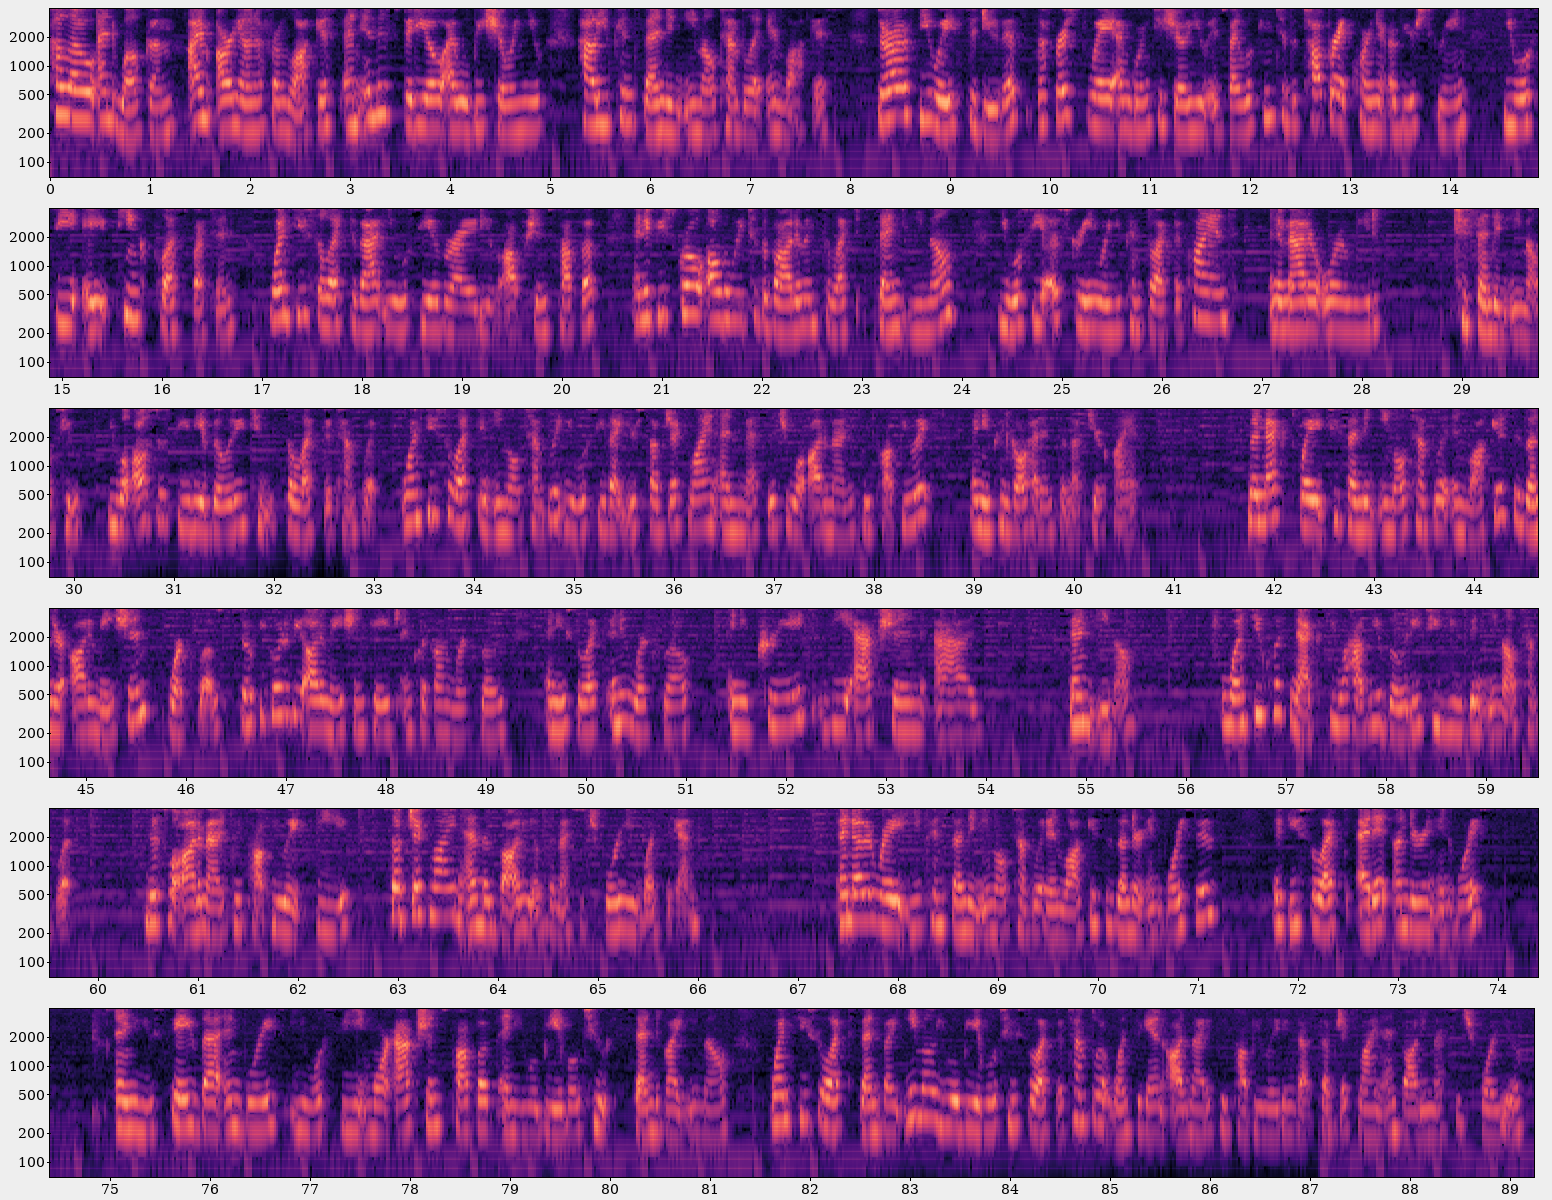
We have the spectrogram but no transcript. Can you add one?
Hello and welcome. I'm Ariana from Lawcus and in this video I will be showing you how you can send an email template in Lawcus. There are a few ways to do this. The first way I'm going to show you is by looking to the top right corner of your screen, you will see a pink plus button. Once you select that, you will see a variety of options pop up. And if you scroll all the way to the bottom and select send email, you will see a screen where you can select a client and a matter or a lead to send an email to. You will also see the ability to select a template. Once you select an email template, you will see that your subject line and message will automatically populate and you can go ahead and send that to your client. The next way to send an email template in Lawcus is under Automation, Workflows. So if you go to the Automation page and click on Workflows and you select a new workflow and you create the action as Send Email, once you click next, you will have the ability to use an email template. This will automatically populate the subject line and the body of the message for you once again. Another way you can send an email template in Lawcus is under invoices. If you select edit under an invoice and you save that invoice, you will see more actions pop up and you will be able to send by email. Once you select send by email, you will be able to select a template, once again automatically populating that subject line and body message for you.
